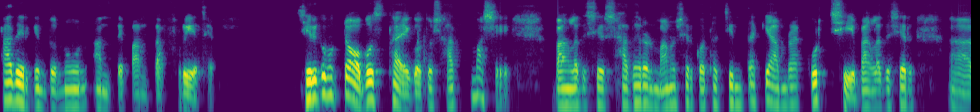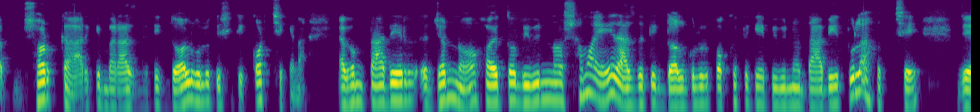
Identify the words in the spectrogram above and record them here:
তাদের কিন্তু নুন আনতে পান্তা ফুরিয়েছে। সেরকম একটা অবস্থায় গত ৭ মাসে বাংলাদেশের সাধারণ মানুষের কথা চিন্তা কি আমরা করছি? বাংলাদেশের সরকার কিংবা রাজনৈতিক দলগুলোকে সেটি করছে কিনা? এবং তাদের জন্য হয়তো বিভিন্ন সময়ে রাজনৈতিক দলগুলোর পক্ষ থেকে বিভিন্ন দাবি তোলা হচ্ছে যে,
